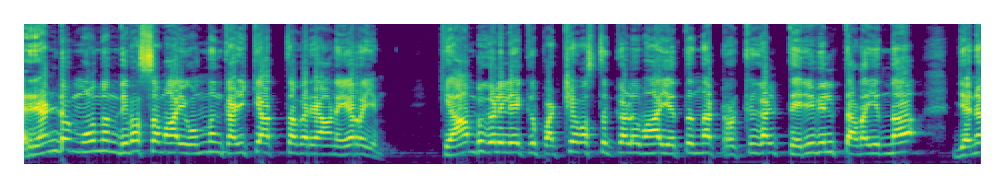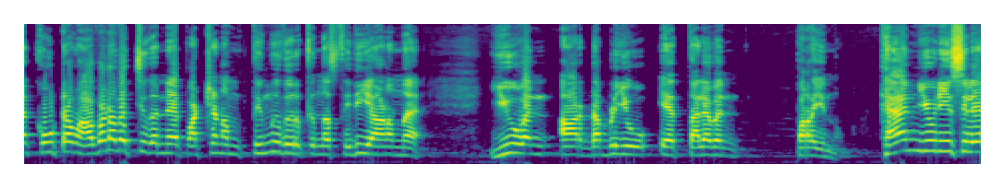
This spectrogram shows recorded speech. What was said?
രണ്ടും മൂന്നും ദിവസമായി ഒന്നും കഴിക്കാത്തവരാണ് ഏറെയും. ക്യാമ്പുകളിലേക്ക് ഭക്ഷ്യവസ്തുക്കളുമായി എത്തുന്ന ട്രക്കുകൾ തെരുവിൽ തടയുന്ന ജനക്കൂട്ടം അവിടെ വെച്ച് തന്നെ ഭക്ഷണം തിന്നു തീർക്കുന്ന സ്ഥിതിയാണെന്ന് U N R W A തലവൻ പറയുന്നു. ഖാൻ യൂനീസിലെ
